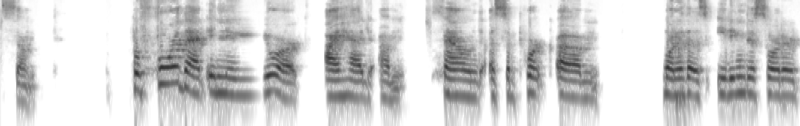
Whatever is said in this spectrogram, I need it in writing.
some. Before that, in New York, I had um, found a support, um, one of those eating disorder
